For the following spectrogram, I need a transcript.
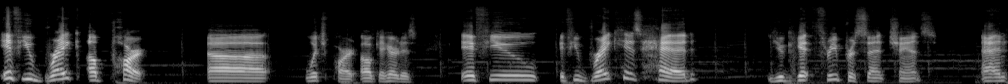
If you break apart, uh, which part? Okay, here it is. If you if you break his head, you get three percent chance, and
